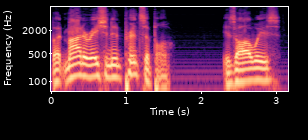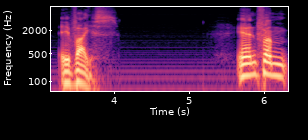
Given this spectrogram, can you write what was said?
but moderation in principle is always a vice. And from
